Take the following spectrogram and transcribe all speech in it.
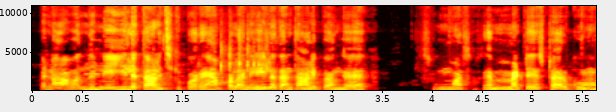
இப்போ நான் வந்து நெய்யில் தாளிச்சிக்க போகிறேன் அப்போல்லாம் நெய்யில் தான் தாளிப்பாங்க. சும்மா செம்ம டேஸ்ட்டாக இருக்கும்.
